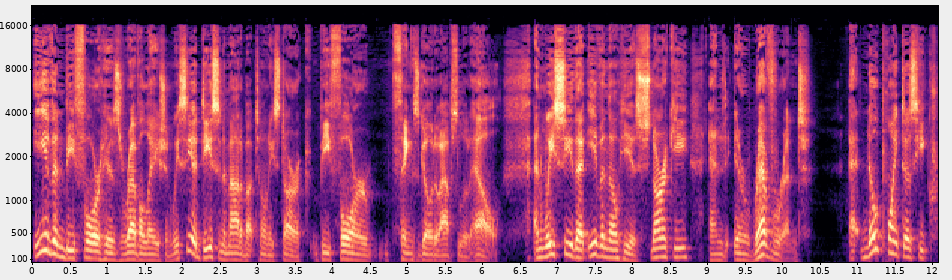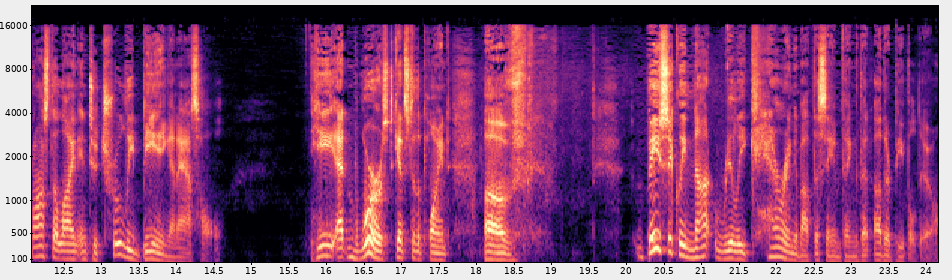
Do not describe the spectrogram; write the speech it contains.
even before his revelation, we see a decent amount about Tony Stark before things go to absolute hell. And we see that even though he is snarky and irreverent, at no point does he cross the line into truly being an asshole. He, at worst, gets to the point of basically not really caring about the same thing that other people do.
